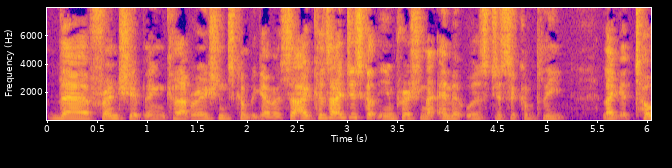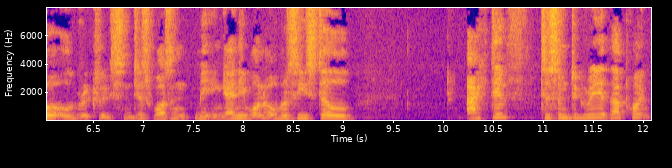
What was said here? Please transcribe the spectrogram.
their friendship and collaborations come together. So, because I, just got the impression that Emitt was just a complete, like a total recluse, and just wasn't meeting anyone. Or was he still active to some degree at that point?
